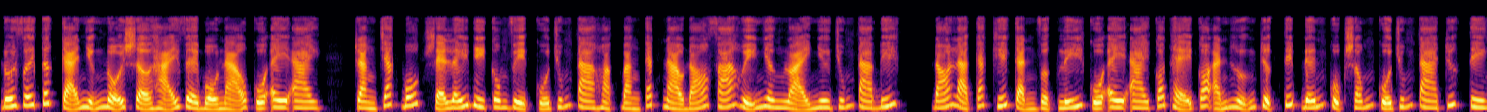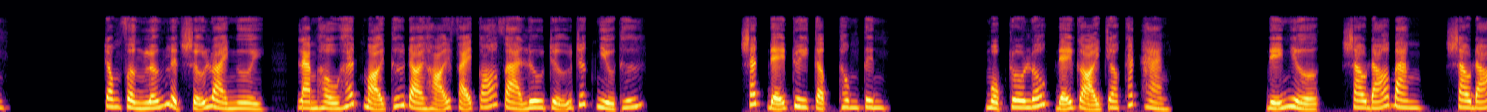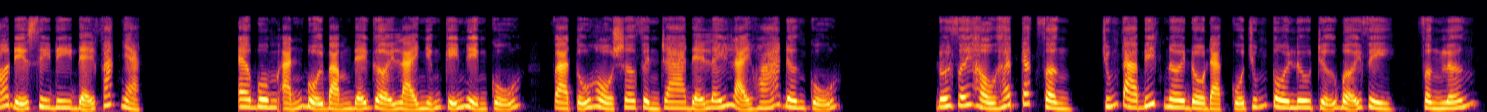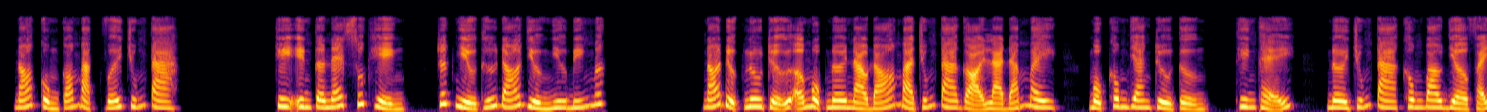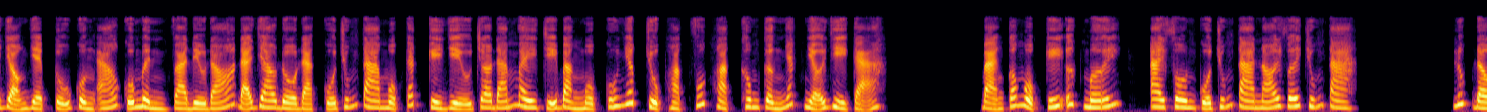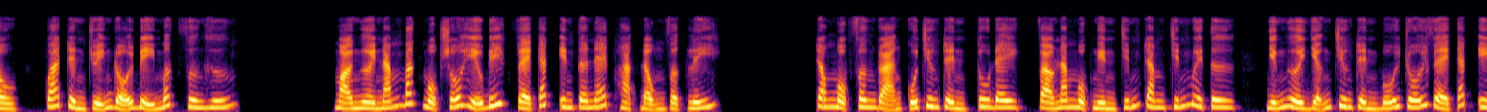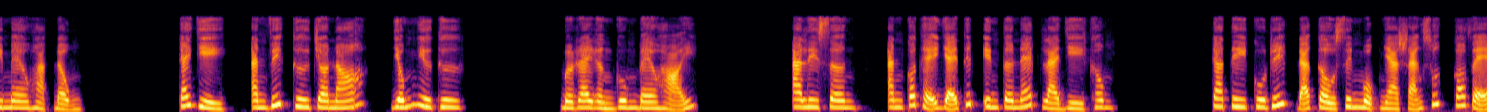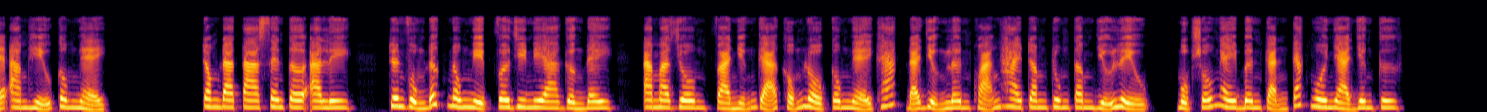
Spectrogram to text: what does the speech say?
Đối với tất cả những nỗi sợ hãi về bộ não của AI, rằng chatbot sẽ lấy đi công việc của chúng ta hoặc bằng cách nào đó phá hủy nhân loại như chúng ta biết, đó là các khía cạnh vật lý của AI có thể có ảnh hưởng trực tiếp đến cuộc sống của chúng ta trước tiên. Trong phần lớn lịch sử loài người, làm hầu hết mọi thứ đòi hỏi phải có và lưu trữ rất nhiều thứ. Sách để truy cập thông tin. Một rô lốt để gọi cho khách hàng. Đĩa nhựa, sau đó băng, sau đó đĩa CD để phát nhạc. Album ảnh bụi bặm để gợi lại những kỷ niệm cũ, và tủ hồ sơ phình ra để lấy lại hóa đơn cũ. Đối với hầu hết các phần, chúng ta biết nơi đồ đạc của chúng tôi lưu trữ bởi vì, phần lớn, nó cùng có mặt với chúng ta. Khi Internet xuất hiện, rất nhiều thứ đó dường như biến mất. Nó được lưu trữ ở một nơi nào đó mà chúng ta gọi là đám mây, một không gian trừu tượng, thiên thể, nơi chúng ta không bao giờ phải dọn dẹp tủ quần áo của mình và điều đó đã giao đồ đạc của chúng ta một cách kỳ diệu cho đám mây chỉ bằng một cú nhấp chuột hoặc vuốt hoặc không cần nhắc nhở gì cả. Bạn có một ký ức mới, iPhone của chúng ta nói với chúng ta. Lúc đầu, quá trình chuyển đổi bị mất phương hướng. Mọi người nắm bắt một số hiểu biết về cách Internet hoạt động vật lý. Trong một phân đoạn của chương trình Today vào năm 1994, những người dẫn chương trình bối rối về cách email hoạt động. Cái gì, anh viết thư cho nó, giống như thư. Brian Gumbel hỏi. Alison, anh có thể giải thích Internet là gì không? Cathy Kurik đã cầu xin một nhà sản xuất có vẻ am hiểu công nghệ. Trong Data Center Ali, trên vùng đất nông nghiệp Virginia gần đây, Amazon và những gã khổng lồ công nghệ khác đã dựng lên khoảng 200 trung tâm dữ liệu, một số ngay bên cạnh các ngôi nhà dân cư.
